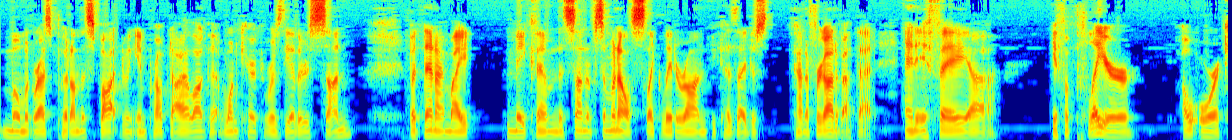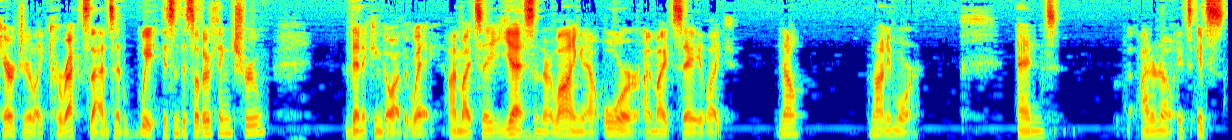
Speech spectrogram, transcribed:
moment where I was put on the spot doing improv dialogue that one character was the other's son. But then I might make them the son of someone else, like later on, because I just kind of forgot about that. And if a, uh, if a player or, a character like corrects that and said, wait, isn't this other thing true? Then it can go either way. I might say yes and they're lying now, or I might say like, no, not anymore. And I don't know. It's, it's,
